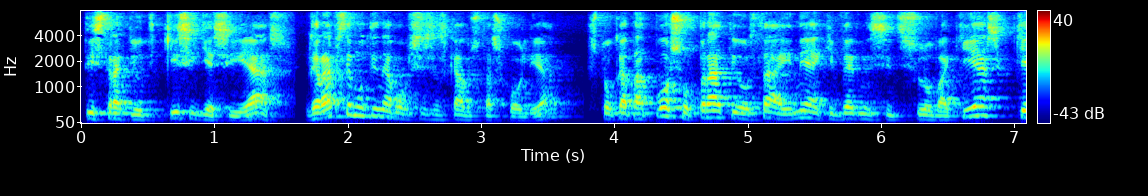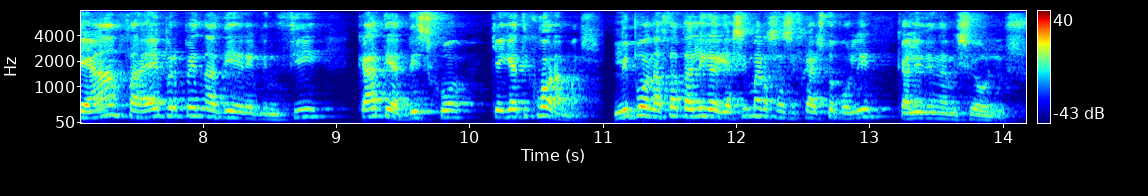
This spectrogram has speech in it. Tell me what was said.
της στρατιωτικής ηγεσίας. Γράψτε μου την άποψή σας κάτω στα σχόλια στο κατά πόσο πράττει ορθά η νέα κυβέρνηση της Σλοβακίας και αν θα έπρεπε να διερευνηθεί κάτι αντίστοιχο και για τη χώρα μας. Λοιπόν, αυτά τα λίγα για σήμερα. Σας ευχαριστώ πολύ. Καλή δύναμη σε όλους.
